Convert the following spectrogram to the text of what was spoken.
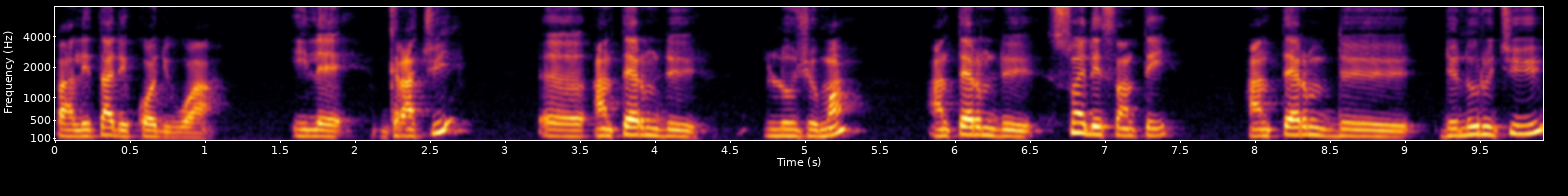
par l'État de Côte d'Ivoire. Il est gratuit en termes de logement, en termes de soins de santé, en termes de, de nourriture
